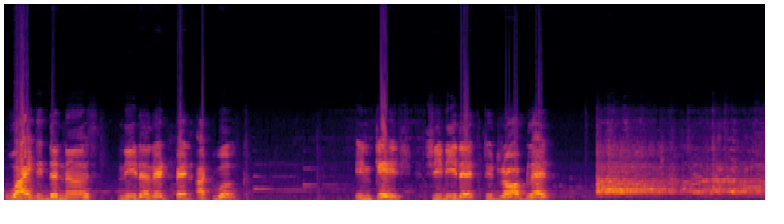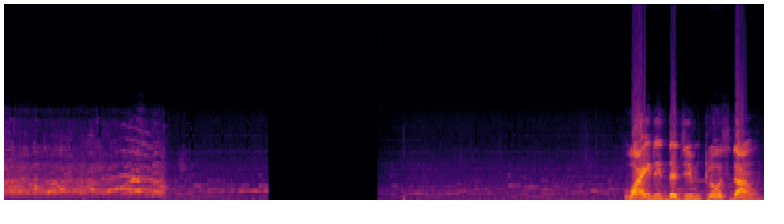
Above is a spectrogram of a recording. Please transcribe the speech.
Why did the nurse need a red pen at work? In case she needed to draw blood. Why did the gym close down?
